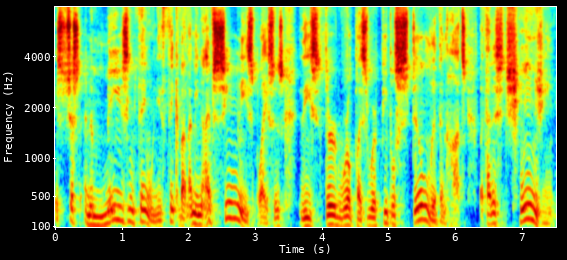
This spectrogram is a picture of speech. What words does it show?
It's just an amazing thing when you think about it. I mean, I've seen these places, these third world places where people still live in huts, but that is changing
